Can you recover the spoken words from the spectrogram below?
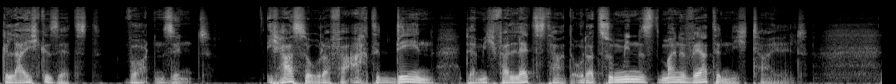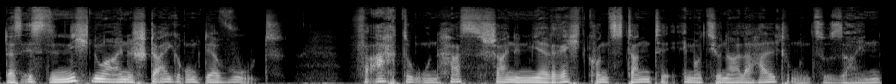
gleichgesetzt worden sind. Ich hasse oder verachte den, der mich verletzt hat oder zumindest meine Werte nicht teilt. Das ist nicht nur eine Steigerung der Wut. Verachtung und Hass scheinen mir recht konstante emotionale Haltungen zu sein,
